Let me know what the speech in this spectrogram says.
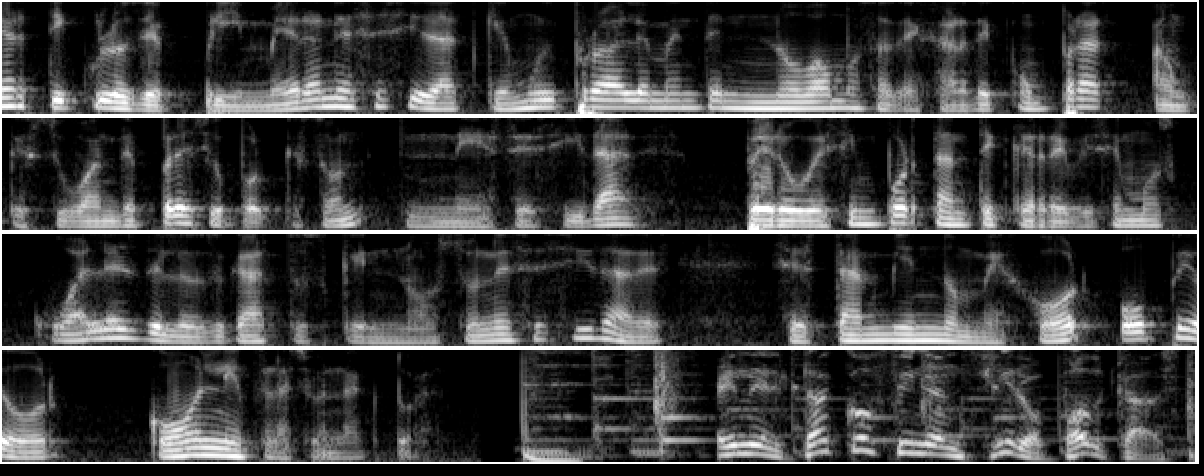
artículos de primera necesidad que muy probablemente no vamos a dejar de comprar, aunque suban de precio porque son necesidades. Pero es importante que revisemos cuáles de los gastos que no son necesidades se están viendo mejor o peor con la inflación actual. En el Taco Financiero Podcast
